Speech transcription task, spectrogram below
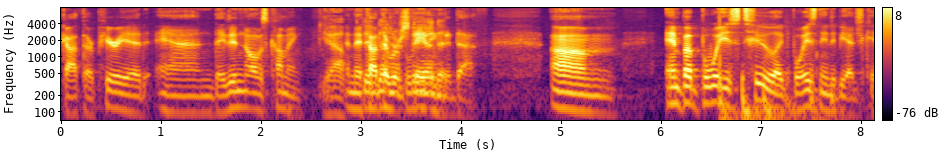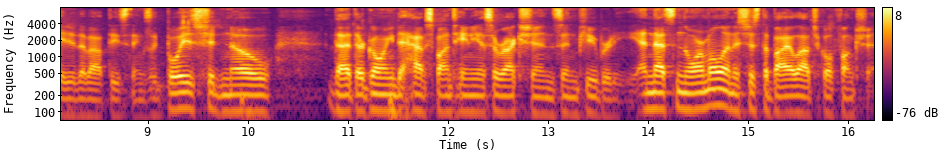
got their period and they didn't know it was coming. Yeah, and they thought they were bleeding it. to death. Um, and but boys too like boys need to be educated about these things. Like boys should know that they're going to have spontaneous erections in puberty and that's normal and it's just a biological function.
